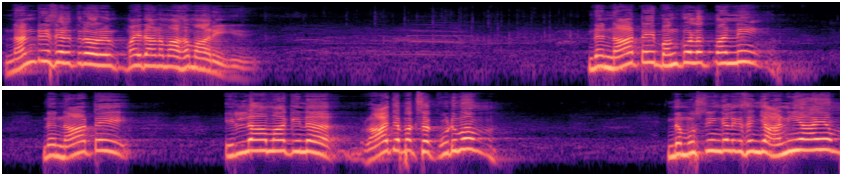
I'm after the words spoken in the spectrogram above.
நன்றி செலுத்துற ஒரு மைதானமாக மாறிக்குது இந்த நாட்டை பங்கோலத் பண்ணி இந்த நாட்டை இல்லாமாக்கின ராஜபக்ச குடும்பம் இந்த முஸ்லீம்களுக்கு செஞ்ச அநியாயம்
